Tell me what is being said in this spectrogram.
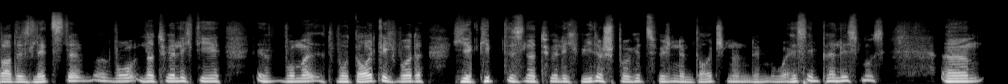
war das letzte, wo natürlich die, wo man, wo deutlich wurde, hier gibt es natürlich Widersprüche zwischen dem deutschen und dem US-Imperialismus. Ähm,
